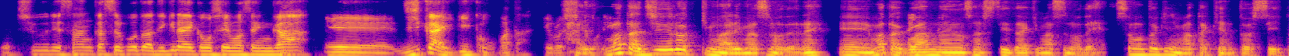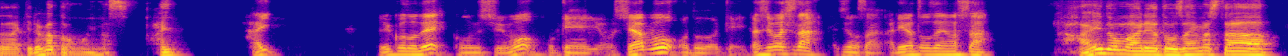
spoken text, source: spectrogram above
途中で参加することはできないかもしれませんが、えー、次回以降またよろしくお願いします。はい、また16期もありますのでね、えー、またご案内をさせていただきますので、はい、その時にまた検討していただければと思います。はい。はい。ということで、今週も保険営業シア部をお届けいたしました。内野さん、ありがとうございました。はい、どうもありがとうございました。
